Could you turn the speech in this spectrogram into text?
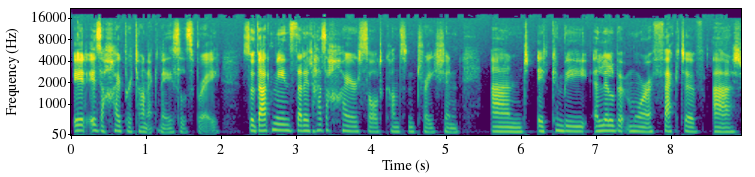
it is a hypertonic nasal spray. So that means that it has a higher salt concentration and it can be a little bit more effective at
